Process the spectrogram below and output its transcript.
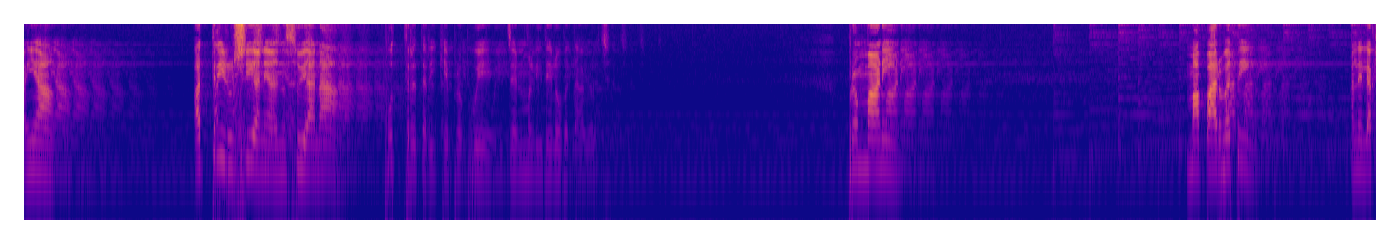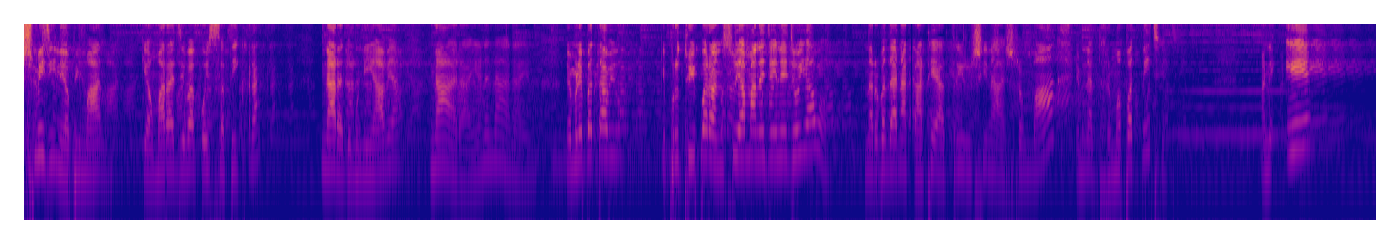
અહીંયા અત્રિ ઋષિ અને અનસુયાના પુત્ર તરીકે પ્રભુએ જન્મ લીધેલો બતાવ્યો છે. બ્રહ્માણી માં પાર્વતી અને લક્ષ્મીજીને અભિમાન કે અમારા જેવા કોઈ સતી ખરા? નારદ મુનિ આવ્યા, નારાયણ નારાયણ. એમણે બતાવ્યું કે પૃથ્વી પર અનસુયામાને જઈને જોઈ આવો. નર્મદાના કાંઠે આત્રી ઋષિના આશ્રમમાં એમના ધર્મપત્ની છે. અને એ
